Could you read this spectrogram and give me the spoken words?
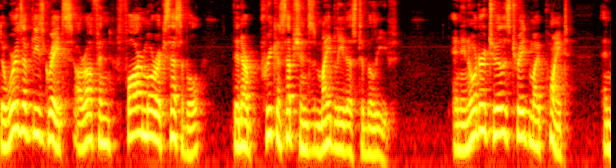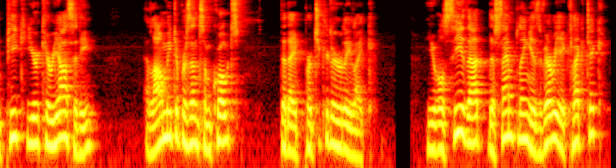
the words of these greats are often far more accessible than our preconceptions might lead us to believe. And in order to illustrate my point and pique your curiosity, allow me to present some quotes that I particularly like. You will see that the sampling is very eclectic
